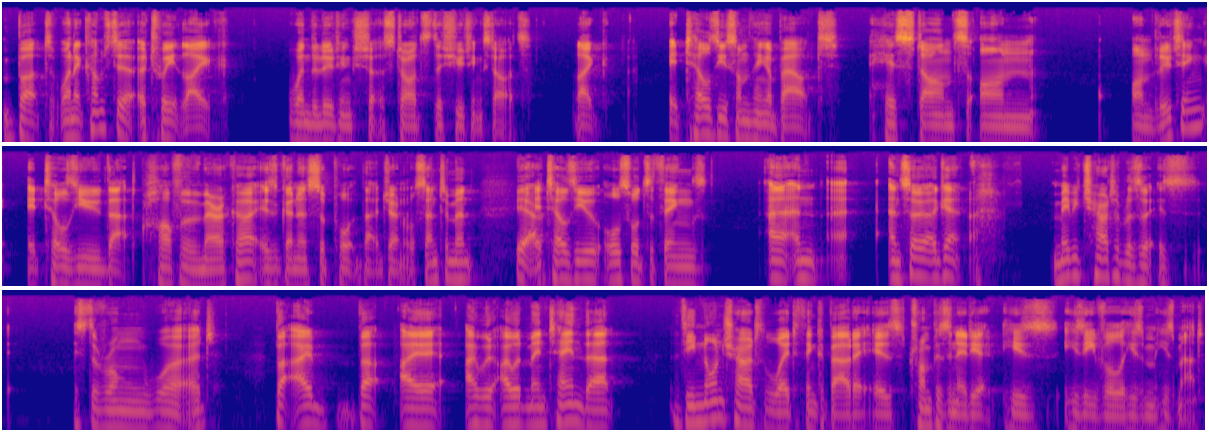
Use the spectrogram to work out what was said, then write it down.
But when it comes to a tweet like when the looting sh- starts, the shooting starts, like it tells you something about his stance on on looting. It tells you that half of America is going to support that general sentiment. Yeah. It tells you all sorts of things, and and, and so again, maybe charitable is, is is the wrong word, but I but I I would I would maintain that the non-charitable way to think about it is Trump is an idiot. He's he's evil. He's he's mad.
